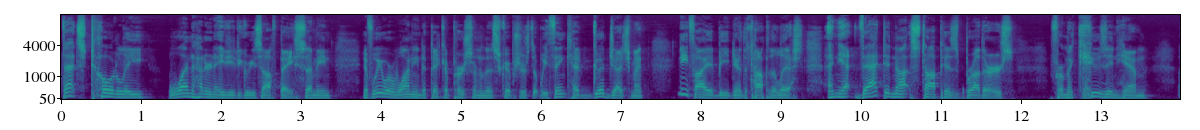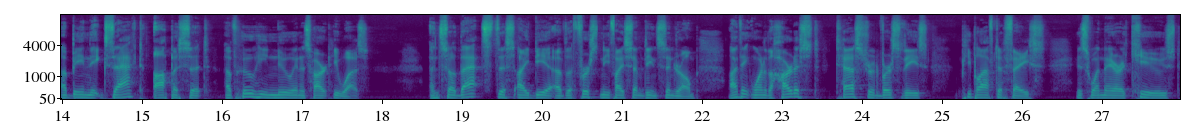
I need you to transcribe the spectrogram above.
that's totally 180 degrees off base. I mean, if we were wanting to pick a person from the scriptures that we think had good judgment, Nephi would be near the top of the list. And yet that did not stop his brothers from accusing him of being the exact opposite of who he knew in his heart he was. And so that's this idea of the first Nephi 17 syndrome. I think one of the hardest tests or adversities people have to face is when they are accused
